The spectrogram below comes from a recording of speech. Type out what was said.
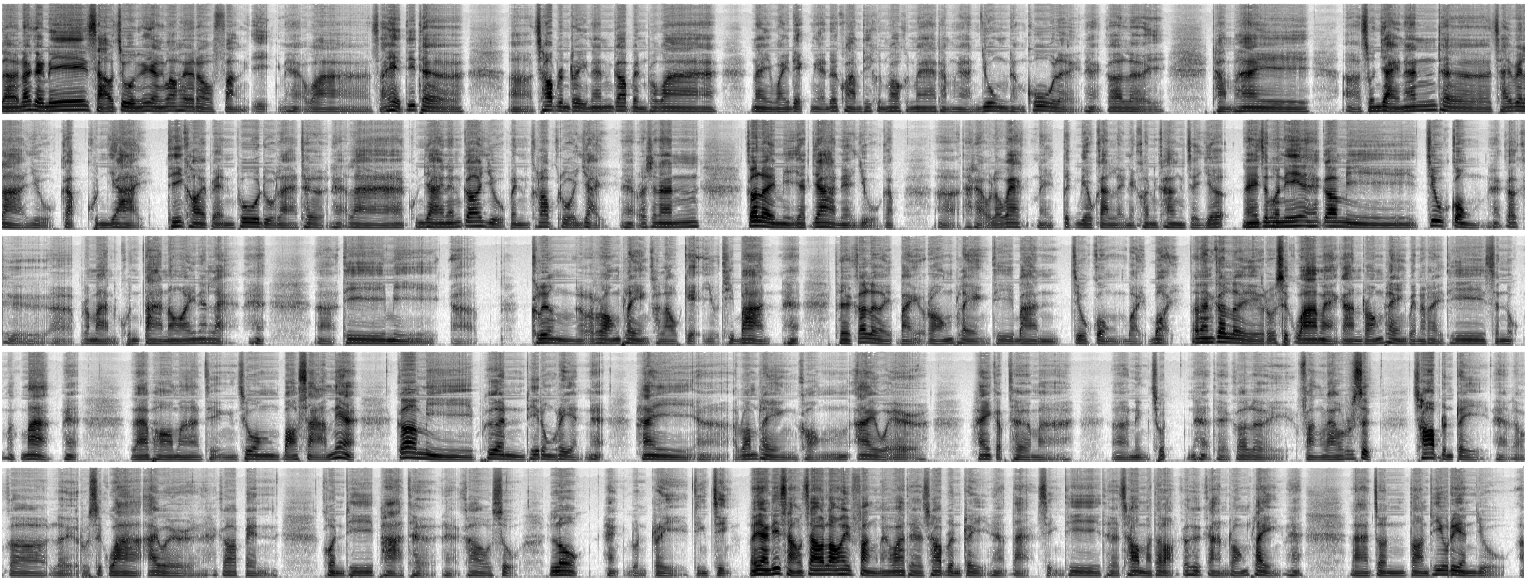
แล้วนอกจากนี้สาวจูนก็ยังเล่าให้เราฟังอีกนะฮะว่าสาเหตุที่เธออชอบดนตรีนั้นก็เป็นเพราะว่าในวัยเด็กเนี่ยด้วยความที่คุณพ่อคุณแม่ทำงานยุ่งทั้งคู่เลยนะฮะก็เลยทำให้ส่วนใหญ่นั้นเธอใช้เวลาอยู่กับคุณยายที่คอยเป็นผู้ดูแลเธอนะฮะและคุณยายนั้นก็อยู่เป็นครอบครัวใหญ่นะฮะเพราะฉะนั้นก็เลยมีญาติญาติเนี่ยอยู่กับ แถวๆละแวกในตึกเดียวกันเลยเนี่ยค่อนข้างจะเยอะ ในจำนวนนี้นะฮะก็มีจิ้วกงนะก็คืออประมาณคุณตาน้อยนั่นแหละนะฮะที่มีเครื่องร้องเพลงคาราโอเกะอยู่ที่บ้านนะฮะ เธอก็เลยไปร้องเพลงที่บ้านจิ้วกงบ่อยๆ ตอนนั้นก็เลยรู้สึกว่าแหมการร้องเพลงเป็นอะไรที่สนุกมากๆนะฮะ และพอมาถึงช่วงป .3 เนี่ย ก็มีเพื่อนที่โรงเรียนนะฮะ ให้อัลบั้มเพลงของ i w a r ให้กับเธอมาหนึ่งชุดนะฮะ เธอก็เลยฟังแล้วรู้สึกชอบดนตรีนะฮะแล้วก็เลยรู้สึกว่า i w a r นะก็เป็นคนที่พาเธอนะเข้าสู่โลก แห่งดนตรีจริง ๆ และอย่างที่สาวเจ้าเล่าให้ฟังนะว่าเธอชอบดนตรีนะแต่สิ่งที่เธอชอบมาตลอดก็คือการร้องเพลงนะฮะและจนตอนที่เรียนอยู่อ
